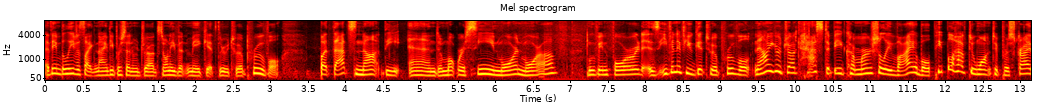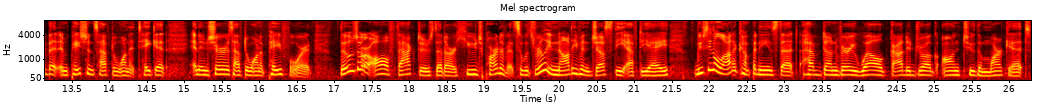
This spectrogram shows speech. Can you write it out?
I think, believe it's like 90% of drugs don't even make it through to approval. But that's not the end. And what we're seeing more and more of moving forward is even if you get to approval, now your drug has to be commercially viable. People have to want to prescribe it, and patients have to want to take it, and insurers have to want to pay for it. Those are all factors that are a huge part of it. So it's really not even just the FDA. We've seen a lot of companies that have done very well, got a drug onto the market.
